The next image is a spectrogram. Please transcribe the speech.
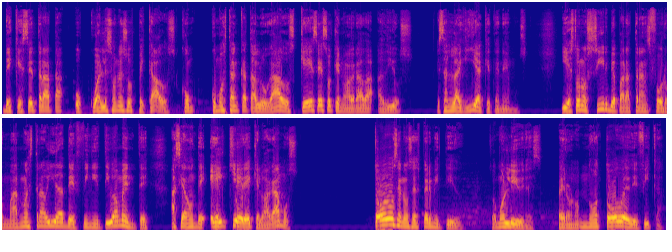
de qué se trata o cuáles son esos pecados, cómo, cómo están catalogados, qué es eso que no agrada a Dios. Esa es la guía que tenemos. Y esto nos sirve para transformar nuestra vida definitivamente hacia donde Él quiere que lo hagamos. Todo se nos es permitido. Somos libres, pero no, todo edifica.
